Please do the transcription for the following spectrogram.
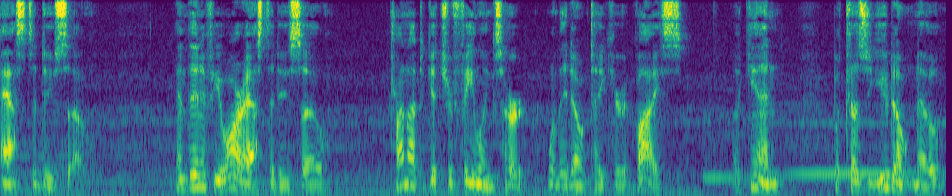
asked to do so. And then, if you are asked to do so, try not to get your feelings hurt when they don't take your advice. Again, because you don't know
